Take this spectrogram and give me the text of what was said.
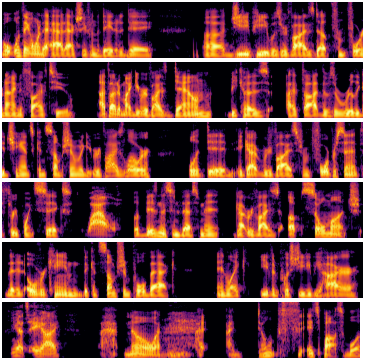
well, one thing I wanted to add actually from the data today, uh, GDP was revised up from four nine to five two. I thought it might get revised down because I thought there was a really good chance consumption would get revised lower. Well, it did. It got revised from four percent to three point six, Wow. but business investment got revised up so much that it overcame the consumption pullback and like even pushed GDP higher. Yeah, it's AI. No, I, I, I don't. Th- it's possible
